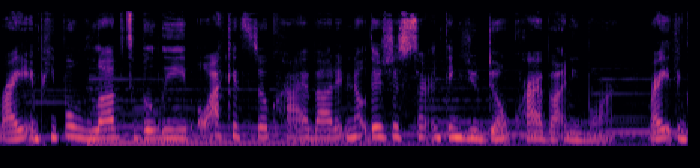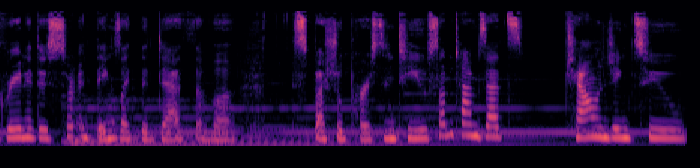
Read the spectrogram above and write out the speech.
right? And people love to believe, oh, I could still cry about it. No, there's just certain things you don't cry about anymore right? Granted, there's certain things like the death of a special person to you. Sometimes that's challenging to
